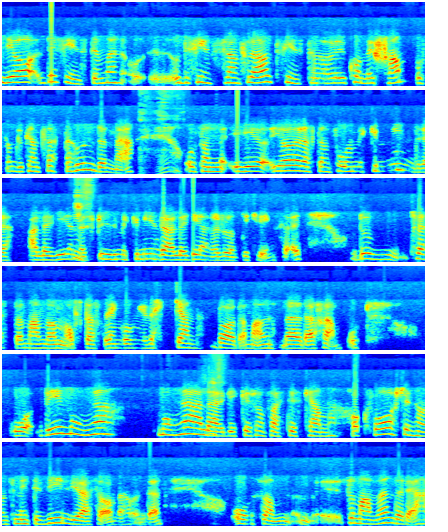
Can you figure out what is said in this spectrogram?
Ja, det finns det. Men, och, det finns framförallt finns det, har det kommit schampo som du kan tvätta hunden med. Och som gör att den får mycket mindre allergener, sprider mycket mindre allergener runt omkring sig. Och då tvättar man dem oftast en gång i veckan, badar man med det där schampot. Och det är många, många allergiker som faktiskt kan ha kvar sin hund som inte vill göra sig av med hunden. Och som, som använder det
